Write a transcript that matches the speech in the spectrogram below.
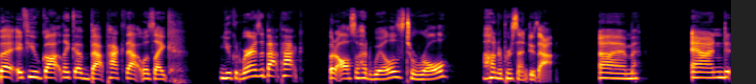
But if you got like a backpack that was like you could wear as a backpack but also had wheels to roll 100% do that. Um and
